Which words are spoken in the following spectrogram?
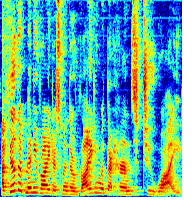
I feel that many riders, when they're riding with their hands too wide,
